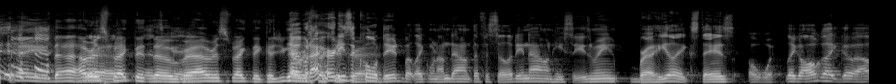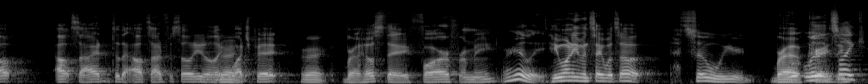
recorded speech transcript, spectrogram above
Hey, nah, I Bruh, respect it though, good. bro. I respect it because you No, got. but I heard he's a cool dude. But like when I'm down at the facility now and he sees me, bro, he like stays away. Like I'll like go out outside to the outside facility to like Right. watch pit. Right. Bro, he'll stay far from me. Really? He won't even say what's up. That's so weird, Bro, Well, it's like,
